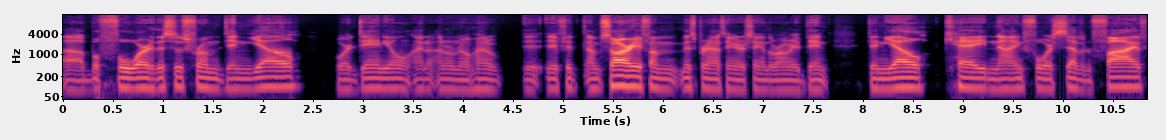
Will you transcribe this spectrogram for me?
uh, before. This is from danielle or daniel. I don't, I don't know how if it i'm sorry if i'm mispronouncing or saying the wrong way. Dan, danielle k9475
